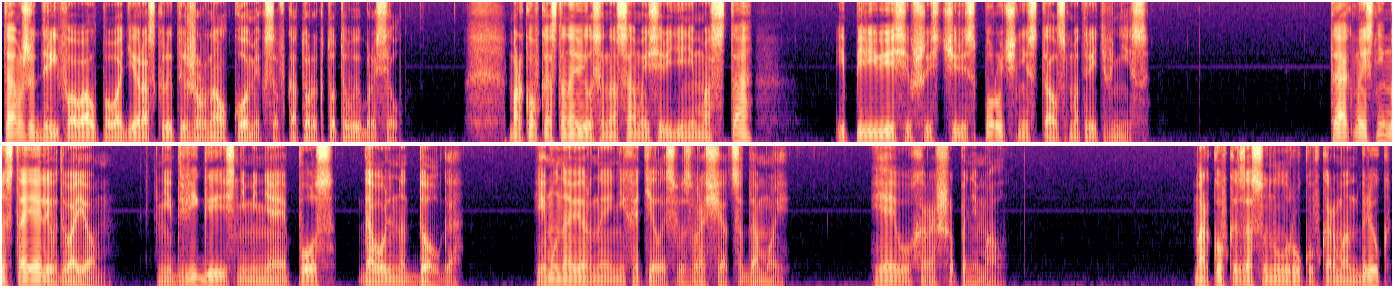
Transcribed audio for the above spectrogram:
там же дрейфовал по воде раскрытый журнал комиксов, который кто-то выбросил. Морковка остановился на самой середине моста и, перевесившись через поручни, стал смотреть вниз. Так мы с ним и стояли вдвоем, не двигаясь, не меняя поз, довольно долго. Ему, наверное, не хотелось возвращаться домой. Я его хорошо понимал. Морковка засунул руку в карман брюк,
